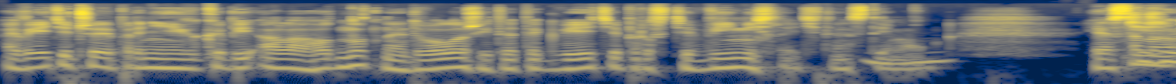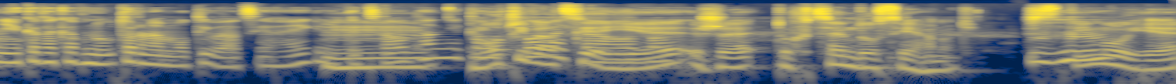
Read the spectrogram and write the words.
a viete, čo je pre nich ako keby ale hodnotné, dôležité, tak viete proste vymyslieť ten stimul. Ja som Čiže nejaká taká vnútorná motivácia, hej? Keď sa mm, motivácia človeka, je, alebo... že to chcem dosiahnuť. Mm-hmm. Stimul je,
